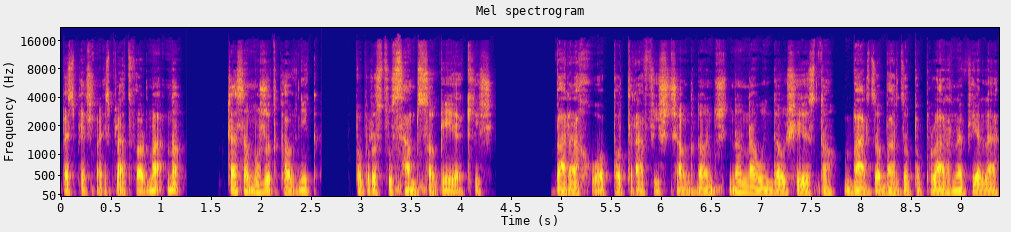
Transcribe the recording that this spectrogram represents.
bezpieczna jest platforma, no czasem użytkownik po prostu sam sobie jakieś barachło potrafi ściągnąć. No na Windowsie jest to bardzo, bardzo popularne. Wiele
